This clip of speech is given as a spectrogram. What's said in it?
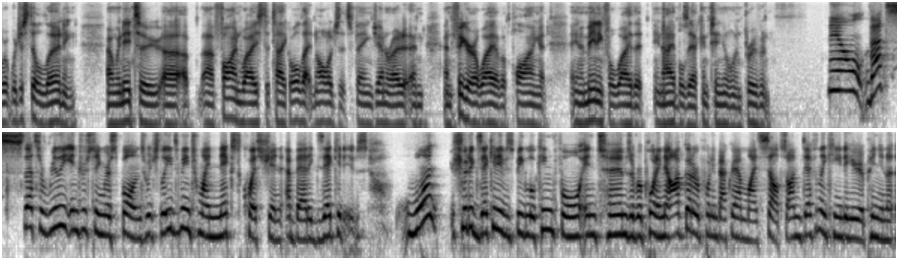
we're, just still learning, and we need to uh, uh, find ways to take all that knowledge that's being generated and and figure a way of applying it in a meaningful way that enables our continual improvement. Now, that's that's a really interesting response, which leads me to my next question about executives. What should executives be looking for in terms of reporting? Now, I've got a reporting background myself, so I'm definitely keen to hear your opinion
